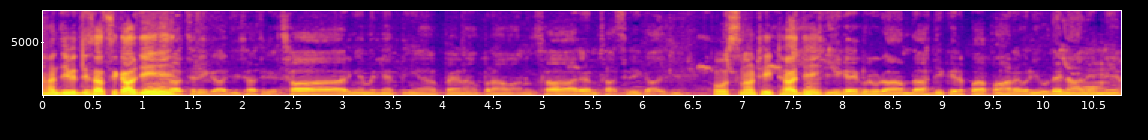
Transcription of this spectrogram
ਹਾਂਜੀ ਵੀਰ ਜੀ ਸਤਿ ਸ਼੍ਰੀ ਅਕਾਲ ਜੀ। ਸਤਿ ਸ੍ਰੀ ਅਕਾਲ ਜੀ ਸਤਿ ਸ੍ਰੀ ਅਕਾਲ। ਸਾਰੀਆਂ ਮੇਰੀਆਂ ਧੀਆਂ ਭੈਣਾਂ ਭਰਾਵਾਂ ਨੂੰ ਸਾਰਿਆਂ ਨੂੰ ਸਤਿ ਸ੍ਰੀ ਅਕਾਲ ਜੀ। ਹੋਰ ਸੁਣਾਓ ਠੀਕ ਠਾਕ ਜੀ? ਠੀਕ ਹੈ ਜੀ, ਗੁਰੂ ਰਾਮਦਾਸ ਦੀ ਕਿਰਪਾ ਆਪਾਂ ਹਰ ਵਾਰੀ ਉਹਦਾ ਹੀ ਨਾਮ ਲੈਂਦੇ ਆ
